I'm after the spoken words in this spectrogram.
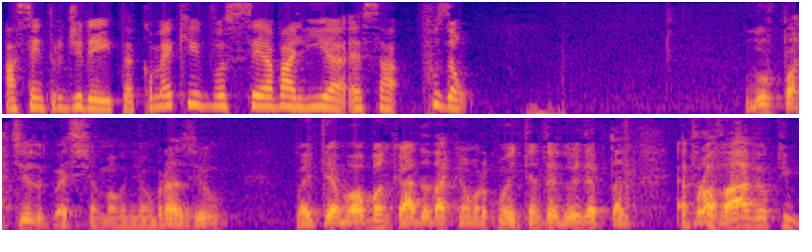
a centro-direita. Como é que você avalia essa fusão? O novo partido, que vai se chamar União Brasil, vai ter a maior bancada da Câmara com 82 deputados. É provável que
